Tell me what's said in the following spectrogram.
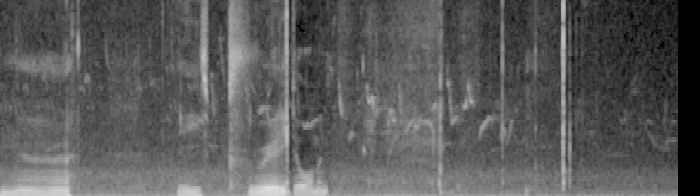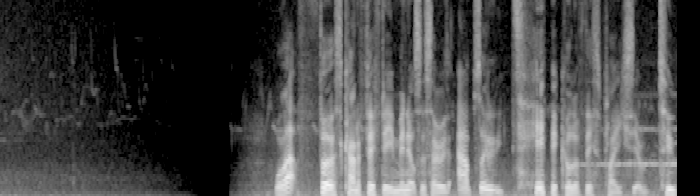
Nah, he's pretty dormant. Well, that first kind of 15 minutes or so is absolutely typical of this place. Two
